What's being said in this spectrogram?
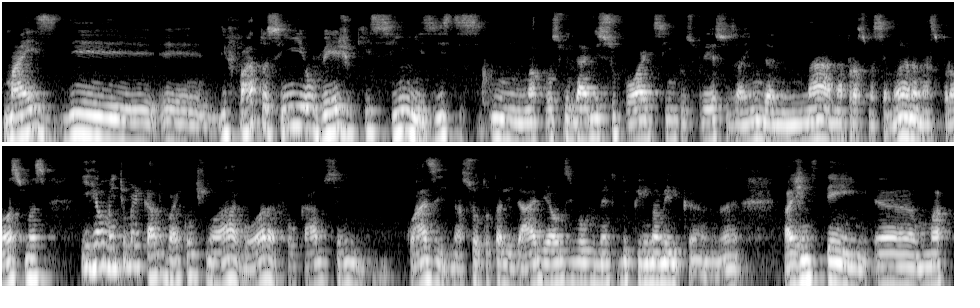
Mas de, é, de fato, assim, eu vejo que sim, existe uma possibilidade de suporte sim para os preços ainda na, na próxima semana, nas próximas, e realmente o mercado vai continuar agora focado sem quase na sua totalidade, é o desenvolvimento do clima americano. Né? A gente tem uh, uma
